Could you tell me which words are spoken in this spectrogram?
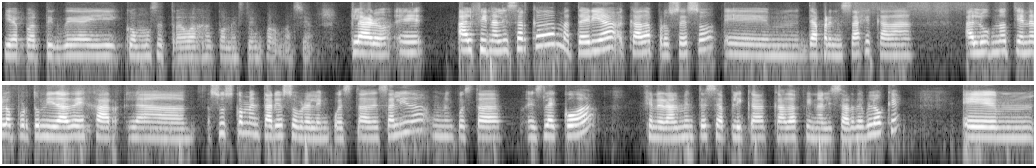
y a partir de ahí, ¿cómo se trabaja con esta información? Claro, eh, al finalizar cada materia, cada proceso em, de aprendizaje, cada alumno tiene la oportunidad de dejar sus comentarios sobre la encuesta de salida. Una encuesta es la ECOA, generalmente se aplica cada finalizar de bloque. Em,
